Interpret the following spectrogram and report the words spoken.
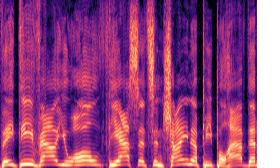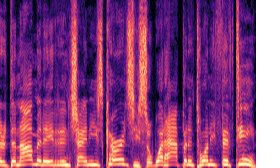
They devalue all the assets in China people have that are denominated in Chinese currency. So what happened in 2015?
